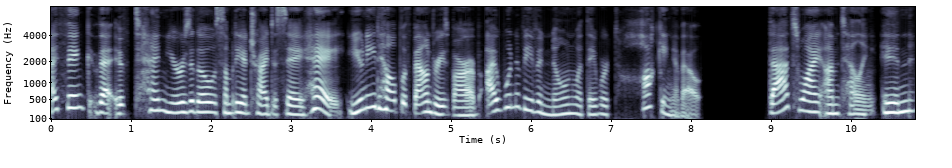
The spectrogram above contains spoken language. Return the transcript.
I think that if 10 years ago somebody had tried to say, Hey, you need help with boundaries, Barb, I wouldn't have even known what they were talking about. That's why I'm telling in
